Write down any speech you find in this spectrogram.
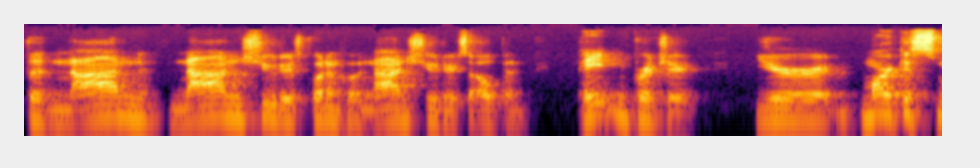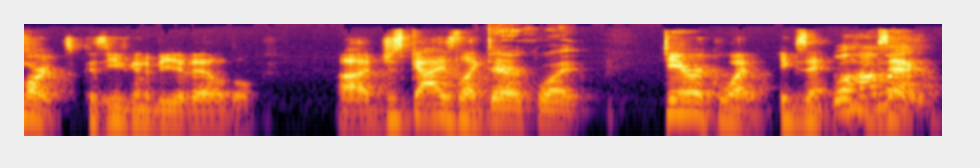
the non non shooters, quote unquote non shooters, open. Peyton Pritchard, your Marcus Smart because he's going to be available. Uh, just guys like Derek that. White. Derek White, exactly. Well, how exactly. Much,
